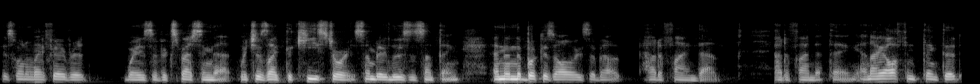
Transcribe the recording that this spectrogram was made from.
is one of my favorite ways of expressing that, which is like the key story. Somebody loses something. And then the book is always about how to find that, how to find that thing. And I often think that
